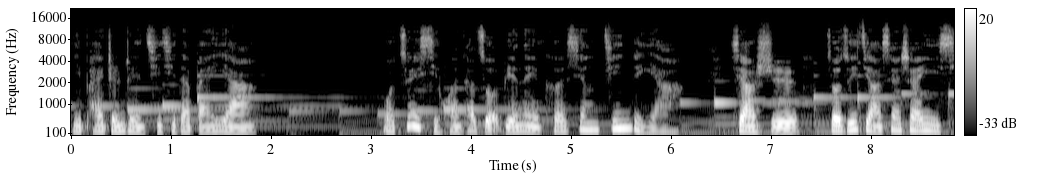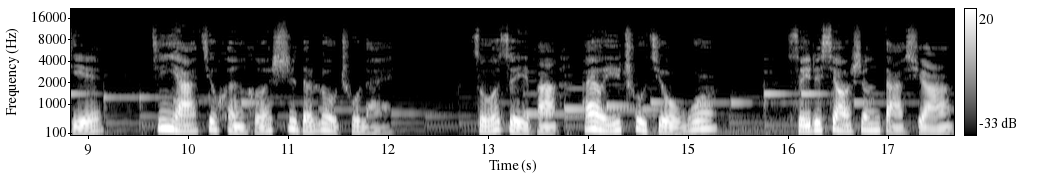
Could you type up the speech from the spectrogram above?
一排整整齐齐的白牙。我最喜欢她左边那颗镶金的牙，笑时左嘴角向上一斜，金牙就很合适的露出来，左嘴巴还有一处酒窝。随着笑声打旋儿，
